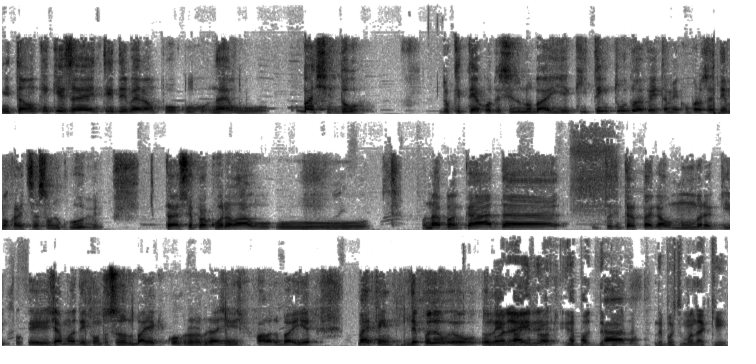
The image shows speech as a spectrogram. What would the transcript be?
Então, quem quiser entender melhor um pouco né, o, o bastidor do que tem acontecido no Bahia, que tem tudo a ver também com o processo de democratização do clube, então você procura lá o, o- o na bancada. Estou tentando pegar o número aqui, porque já mandei para um torcedor do Bahia que cobrou da gente para falar do Bahia. Mas enfim, depois eu, eu, eu lembro. Olha aí, Aí, pronto, depois, depois, depois tu manda aqui.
